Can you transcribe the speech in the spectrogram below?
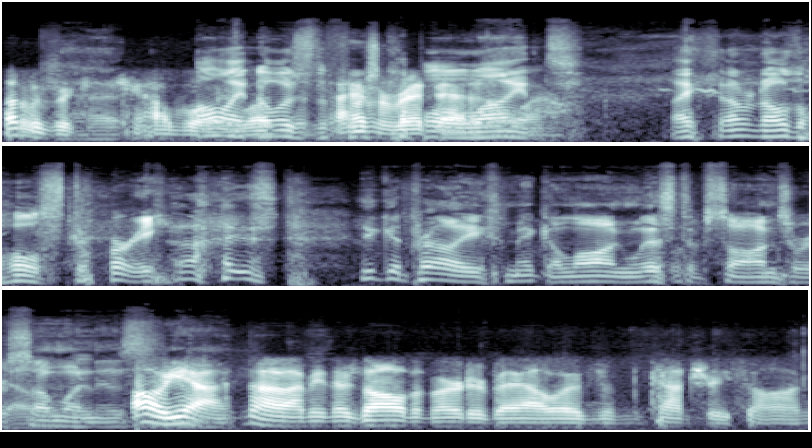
I thought it was a cowboy. all I know is the first haven't couple of in a while. lines. I don't know the whole story. you could probably make a long list of songs where someone is. Oh yeah, no, I mean there's all the murder ballads and country songs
